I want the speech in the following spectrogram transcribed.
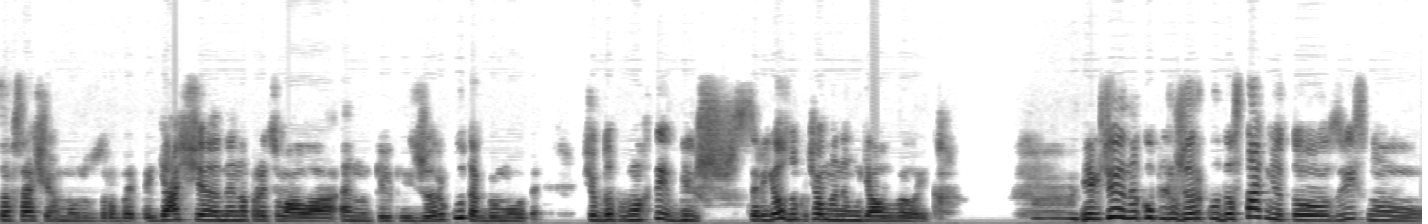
Це все, що я можу зробити. Я ще не напрацювала енну кількість жирку, так би мовити, щоб допомогти більш серйозно, хоча в мене уява велика. Якщо я накоплю жирку достатньо, то, звісно,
